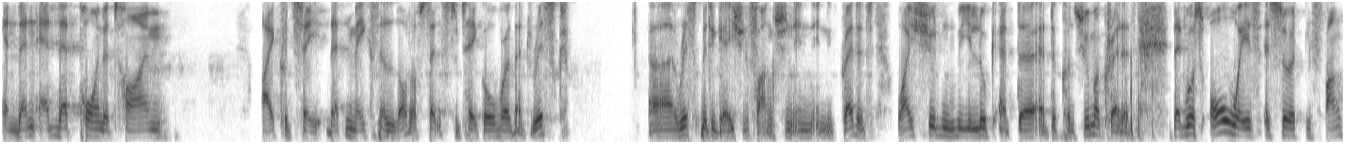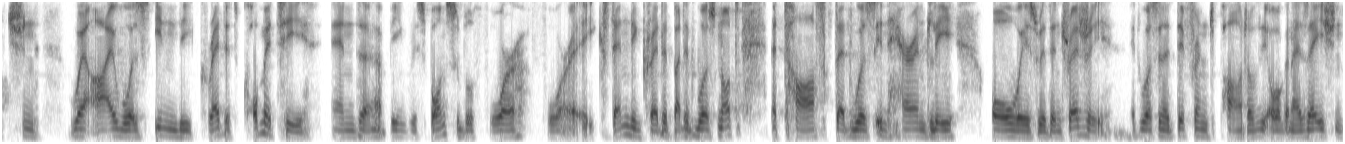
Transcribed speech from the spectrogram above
and then at that point of time, I could say that makes a lot of sense to take over that risk uh, risk mitigation function in, in credit. Why shouldn't we look at the at the consumer credit? That was always a certain function where I was in the credit committee and uh, being responsible for for extending credit, but it was not a task that was inherently always within Treasury. It was in a different part of the organization.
